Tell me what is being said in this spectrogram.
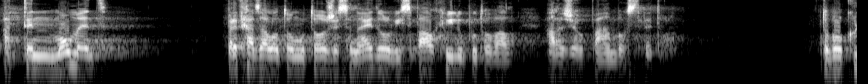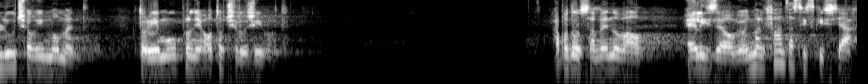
A ten moment Predchádzalo tomu to, že sa najedol, vyspal, chvíľu putoval, ale že ho pán Boh stretol. To bol kľúčový moment, ktorý mu úplne otočil život. A potom sa venoval Elizeovi. Oni mali fantastický vzťah.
